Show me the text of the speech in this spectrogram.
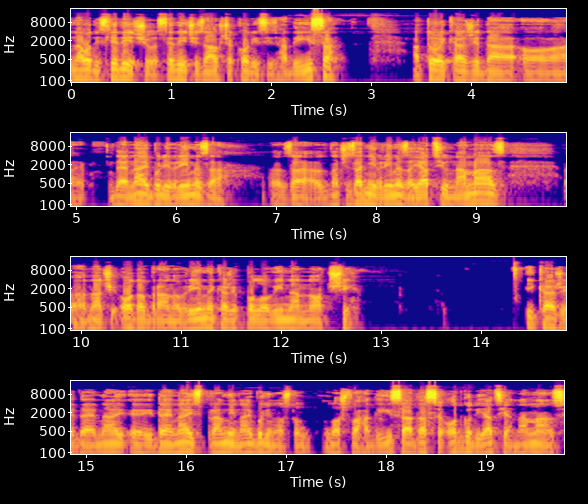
navodi sljedeći sljedeći zaključak koris iz hadisa a to je kaže da ovaj da je najbolje vrijeme za za znači zadnje vrijeme za jaciju namaz uh, znači odabrano vrijeme kaže polovina noći i kaže da je naj, e, da je najispravniji najbolji na mnoštva hadisa da se odgodi jacija namaz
